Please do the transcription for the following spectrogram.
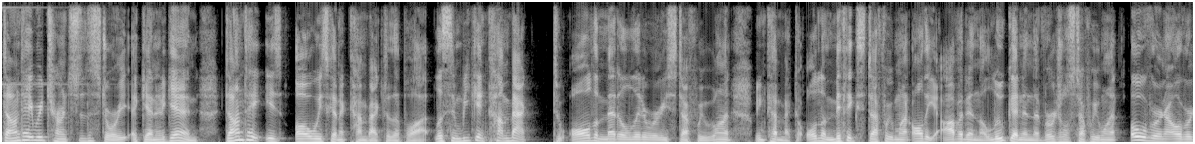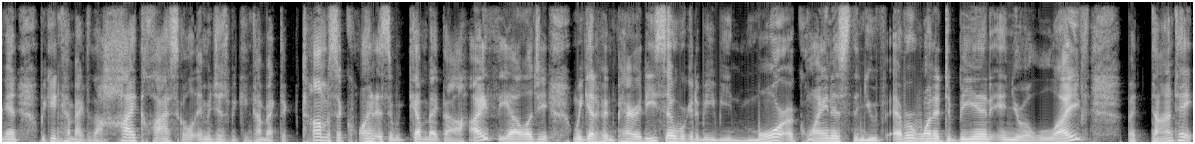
Dante returns to the story again and again. Dante is always going to come back to the plot. Listen, we can come back to all the meta literary stuff we want. We can come back to all the mythic stuff we want, all the Ovid and the Lucan and the Virgil stuff we want over and over again. We can come back to the high classical images. We can come back to Thomas Aquinas and we come back to high theology. When we get up in Paradiso, we're going to be more Aquinas than you've ever wanted to be in in your life. But Dante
